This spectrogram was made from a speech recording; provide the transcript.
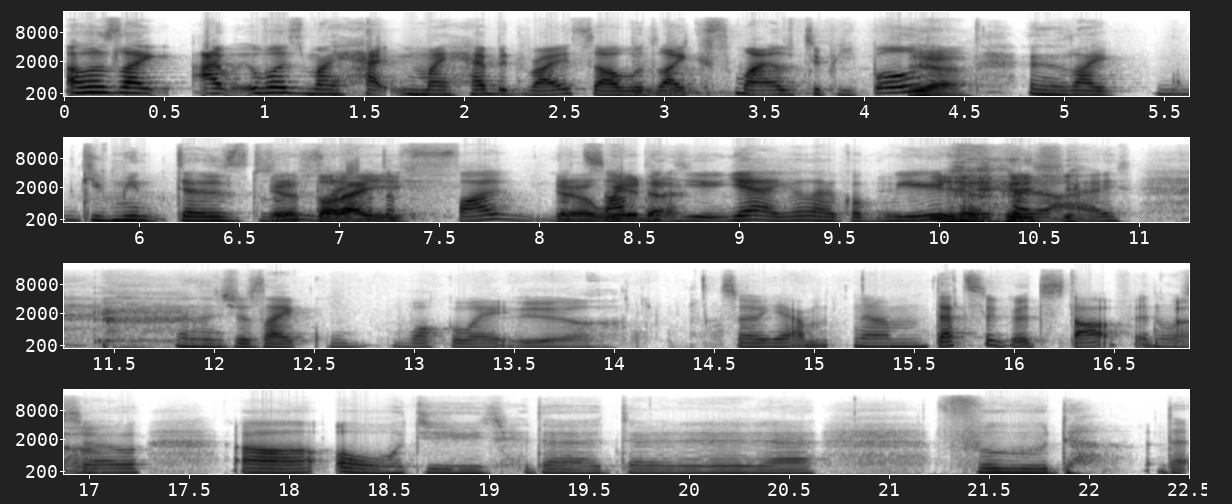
I was like I it was my ha- my habit, right? So I would like smile to people. yeah, and like give me those looks like, what the fuck what's up with you yeah you're like a weirdo Yeah, kind of yeah. eyes and then just like walk away yeah. so yeah um that's the good stuff and Uh-huh. also uh oh dude the the, the, the food the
